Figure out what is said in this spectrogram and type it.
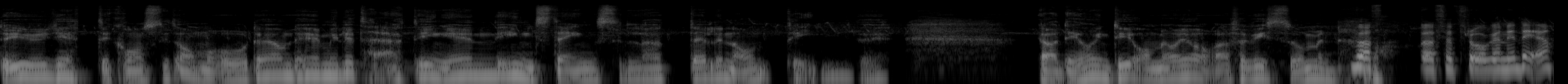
det är ju ett jättekonstigt område om det är militärt. Ingen instängslat eller någonting. Det, ja, det har inte jag med att göra förvisso, men Var, varför frågar ni det?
